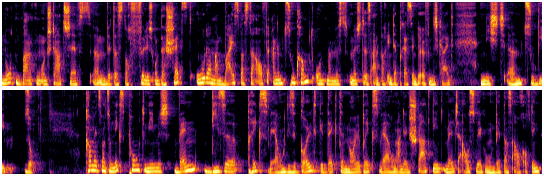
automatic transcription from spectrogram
Notenbanken und Staatschefs ähm, wird das doch völlig unterschätzt oder man weiß, was da auf einem zukommt und man müsst, möchte es einfach in der Presse, in der Öffentlichkeit nicht ähm, zugeben. So. Kommen wir jetzt mal zum nächsten Punkt, nämlich wenn diese BRICS-Währung, diese goldgedeckte neue BRICS-Währung an den Start geht, welche Auswirkungen wird das auch auf den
